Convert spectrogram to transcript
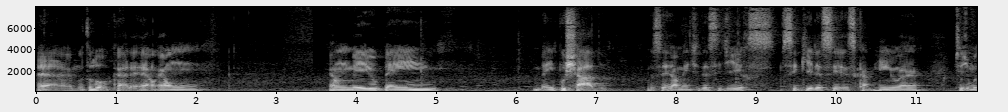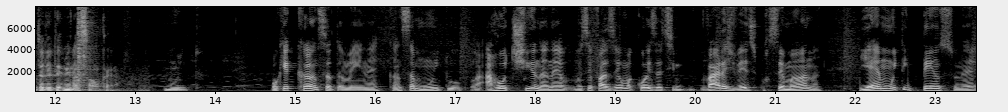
é, é muito louco, cara. É, é um. É um meio bem. bem puxado. Você realmente decidir seguir esse, esse caminho é. precisa de muita determinação, cara. Muito. Porque cansa também, né? Cansa muito. A, a rotina, né? Você fazer uma coisa assim várias vezes por semana e é muito intenso, né?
